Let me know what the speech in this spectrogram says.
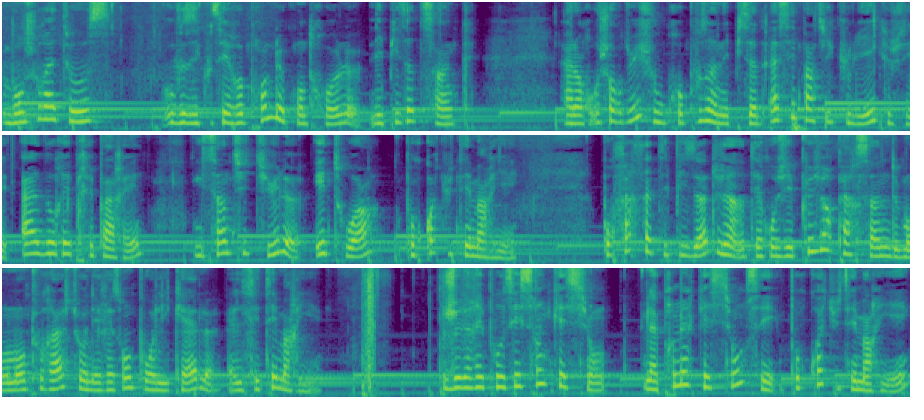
Bonjour à tous, vous écoutez Reprendre le contrôle, l'épisode 5. Alors aujourd'hui, je vous propose un épisode assez particulier que j'ai adoré préparer. Il s'intitule Et toi, pourquoi tu t'es marié Pour faire cet épisode, j'ai interrogé plusieurs personnes de mon entourage sur les raisons pour lesquelles elles s'étaient mariées. Je leur ai posé cinq questions. La première question, c'est pourquoi tu t'es marié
